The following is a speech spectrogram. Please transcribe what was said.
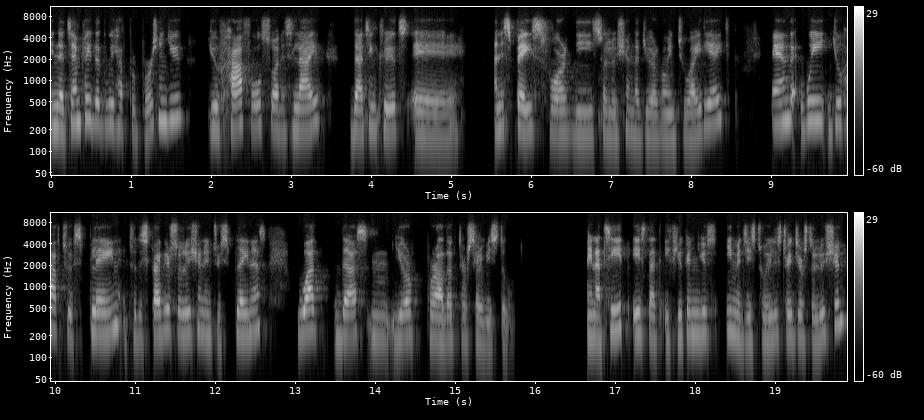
In the template that we have proportioned you, you have also a slide that includes a, and space for the solution that you are going to ideate. And we, you have to explain, to describe your solution and to explain us what does mm, your product or service do. And a tip is that if you can use images to illustrate your solution,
